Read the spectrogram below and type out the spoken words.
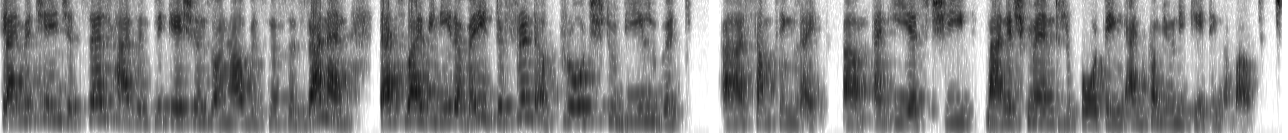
climate change itself has implications on how businesses run. And that's why we need a very different approach to deal with uh, something like um, an ESG management, reporting, and communicating about it.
